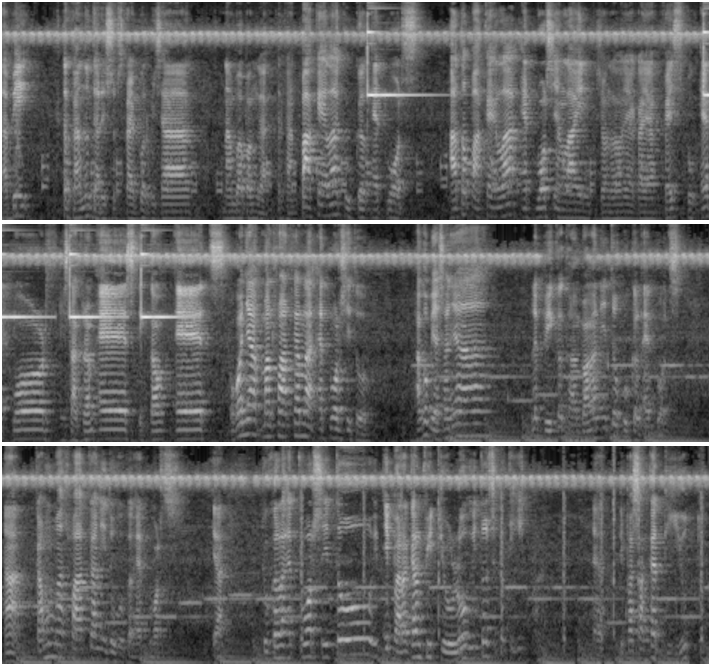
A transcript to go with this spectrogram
tapi tergantung dari subscriber bisa nambah apa enggak. Tergantung. Pakailah Google AdWords atau pakailah AdWords yang lain. Contohnya kayak Facebook AdWords Instagram Ads TikTok Ads. Pokoknya manfaatkanlah AdWords itu. Aku biasanya lebih kegampangan itu Google AdWords. Nah kamu manfaatkan itu Google AdWords. Ya Google AdWords itu ibaratkan video lo itu seperti iklan ya, dipasangkan di YouTube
